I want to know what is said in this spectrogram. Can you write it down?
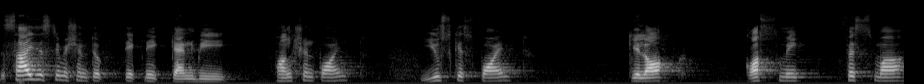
The size estimation technique can be function point, use case point, KLOC, COSMIC, FISMA,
